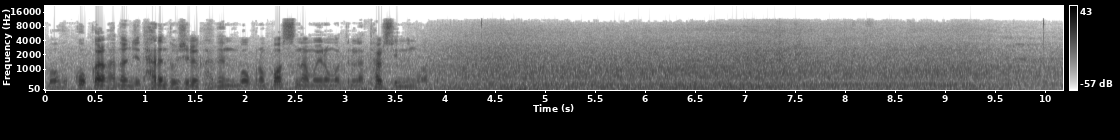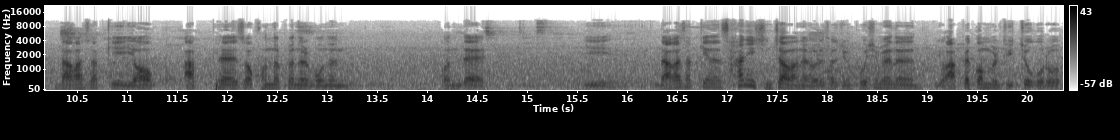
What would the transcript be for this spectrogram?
뭐 후쿠오카를 가든지 다른 도시를 가든 뭐 그런 버스나 뭐 이런 것들을 다 탈 수 있는 것 같아요. 나가사키 역 앞에서 건너편을 보는 건데 이 나가사키는 산이 진짜 많아요. 그래서 지금 보시면은 이 앞에 건물 뒤쪽으로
